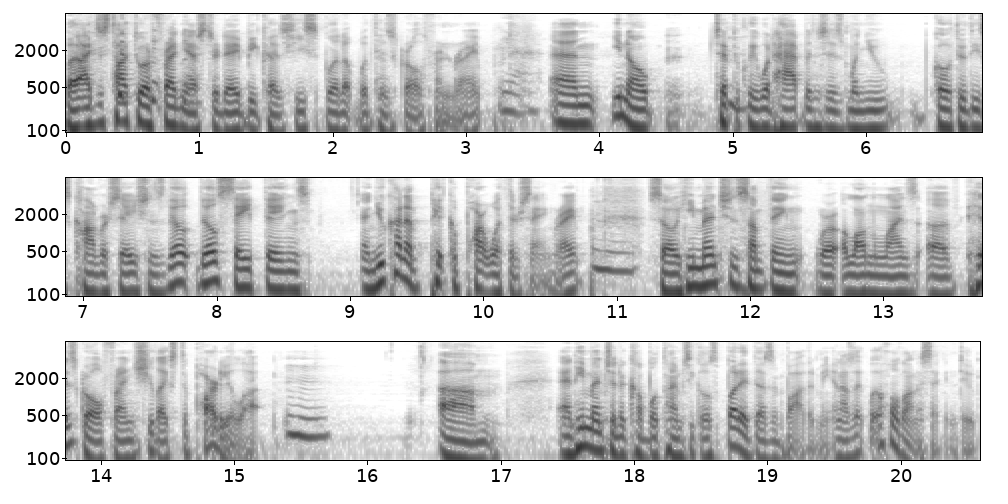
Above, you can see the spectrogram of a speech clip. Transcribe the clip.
but I just talked to a friend yesterday because he split up with his girlfriend, right? Yeah. And you know, typically what happens is when you go through these conversations, they'll they'll say things and you kind of pick apart what they're saying, right? Mm-hmm. So he mentioned something where along the lines of his girlfriend, she likes to party a lot. Mm-hmm. Um, and he mentioned a couple of times, he goes, but it doesn't bother me. And I was like, well, hold on a second, dude.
